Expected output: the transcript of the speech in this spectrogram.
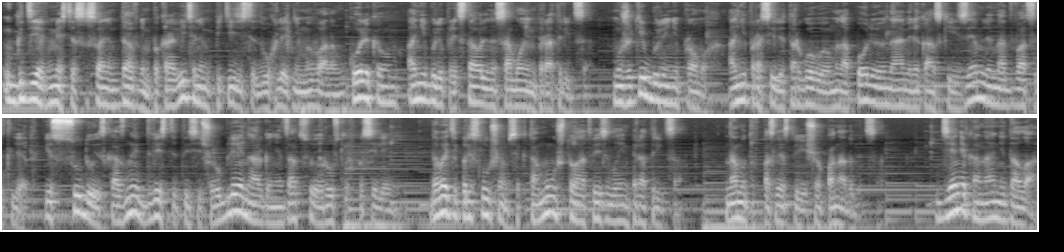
где вместе со своим давним покровителем, 52-летним Иваном Голиковым, они были представлены самой императрице. Мужики были не промах. Они просили торговую монополию на американские земли на 20 лет и суду из казны 200 тысяч рублей на организацию русских поселений. Давайте прислушаемся к тому, что ответила императрица. Нам это впоследствии еще понадобится. Денег она не дала.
